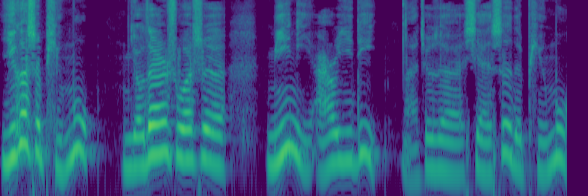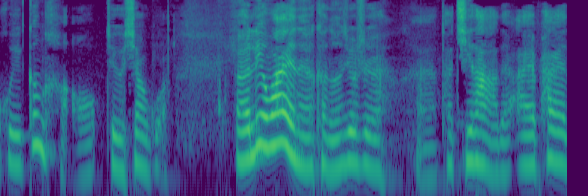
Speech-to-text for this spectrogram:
一个是屏幕，有的人说是迷你 LED 啊，就是显示的屏幕会更好，这个效果。呃，另外呢，可能就是啊，它其他的 iPad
